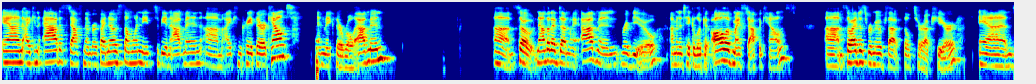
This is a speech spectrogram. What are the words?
and I can add a staff member. If I know someone needs to be an admin, um, I can create their account and make their role admin. Um, so now that I've done my admin review, I'm going to take a look at all of my staff accounts. Um, so I just removed that filter up here. And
